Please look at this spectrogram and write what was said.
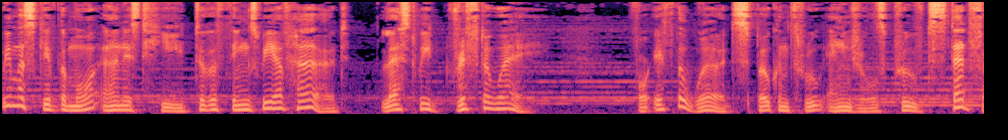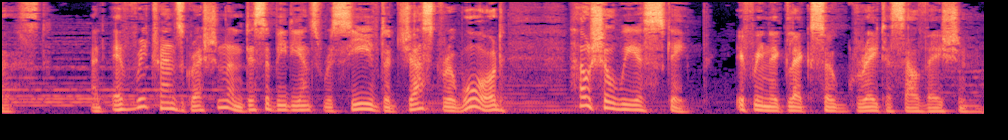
we must give the more earnest heed to the things we have heard, lest we drift away. For if the word spoken through angels proved steadfast, and every transgression and disobedience received a just reward, how shall we escape if we neglect so great a salvation,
